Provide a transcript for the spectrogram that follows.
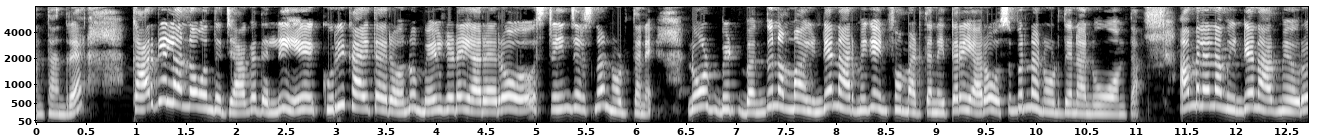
ಅಂತಂದರೆ, ಕಾರ್ಗಿಲ್ ಅನ್ನೋ ಒಂದು ಜಾಗದಲ್ಲಿ ಕುರಿ ಕಾಯ್ತಾ ಇರೋನು ಮೇಲ್ಗಡೆ ಯಾರ್ಯಾರೋ ಸ್ಟ್ರೇಂಜರ್ಸ್ನ ನೋಡ್ತಾನೆ. ನೋಡ್ಬಿಟ್ಟು ಬಂದು ನಮ್ಮ ಇಂಡಿಯನ್ ಆರ್ಮಿಗೆ ಇನ್ಫಾರ್ಮ್ ಮಾಡ್ತಾನೆ, ಈ ಥರ ಯಾರೋ ಹೊಸಬ್ರನ್ನ ನೋಡಿದೆ ನಾನು ಅಂತ. ಆಮೇಲೆ ನಮ್ಮ ಇಂಡಿಯನ್ ಆರ್ಮಿಯವರು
